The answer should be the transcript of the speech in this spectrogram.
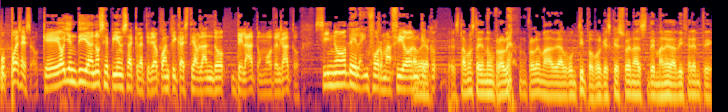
Pu- Pues eso, que hoy en día no se piensa que la teoría cuántica esté hablando del átomo o del gato, sino de la información ver, estamos teniendo un problema, un problema de algún tipo, porque es que suenas de manera diferente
